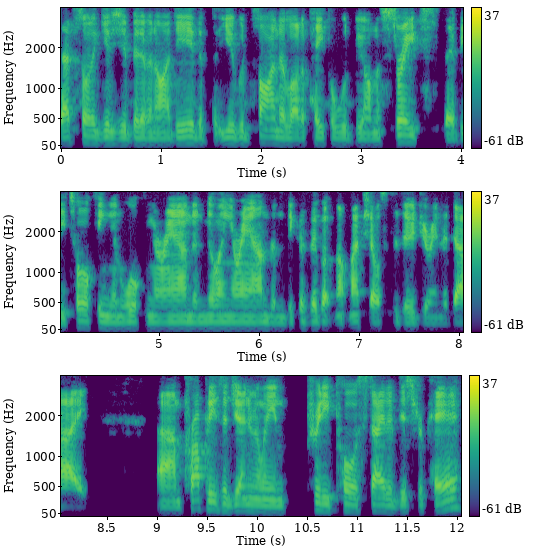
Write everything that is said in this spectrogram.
that sort of gives you a bit of an idea that you would find a lot of people would be on the streets, they'd be talking and walking around and milling around, and because they've got not much else to do during the day. Um, properties are generally in pretty poor state of disrepair,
